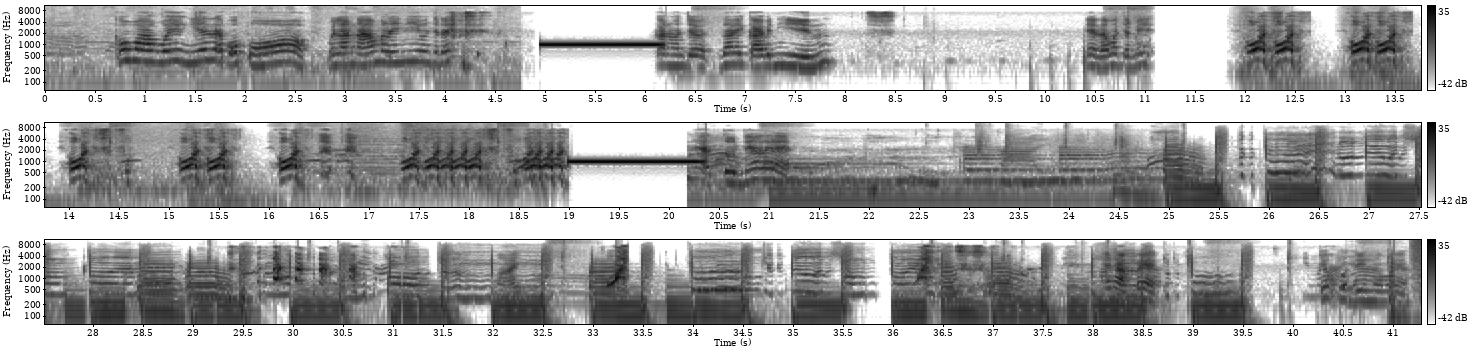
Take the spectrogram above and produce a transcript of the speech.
มก็วางไว้อย่างเงี้ยแหละปอปอเวลาน้ำอะไรนี่มันจะได้ กันมันจะได้กลายเป็นหิน เนี่ยแล้วมันจะไม่ โอ๊ยโอ๊ยโอ๊ยโอ๊ยโอ๊ยโอ๊ยโอ๊ยโอ๊ยโอ๊ยโอ๊ยโอ๊ยโอ๊ยโอ๊ยเนี่ยจุดเนี้ยแหละตาย ไม้โอ๊ยให้ถามแปดเจ้าขุดดินทำไมอะ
